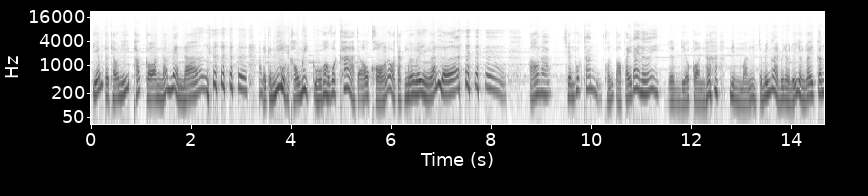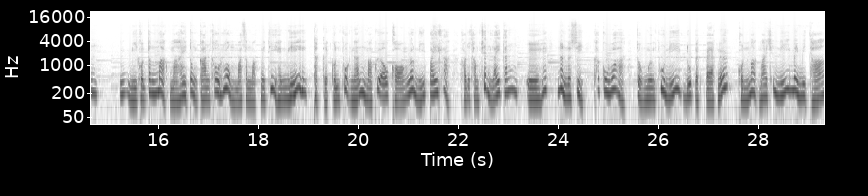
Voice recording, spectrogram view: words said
เตรียมแถวๆนี้พักก่อนนะแม่นาง อะไรกันนี่เขาไม่กลัวว่าข้าจะเอาของแล้วออกจากเมืองเลยอย่างนั้นเหรอเอาละ เชิญพวกท่านขนต่อไปได้เลย เดี๋ยวก่อนนะนี่มันจะไม่ง่ายไปหน่อยหรืออย่างไรกัน มีคนตั้งมากมายต้องการเข้าร่วมมาสมัครในที่แห่งนี้ ถ้าเกิดคนพวกนั้นมาเพื่อเอาของแล้วหนีไปล่ะ เขาจะทำเช่นไรกัน เอ๊ะนั่นนะสิข้าก็ว่าเจ้าเมืองผู้นี้ดูแปลกๆนะคนมากมายเช่นนี้ไม่มีทาง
